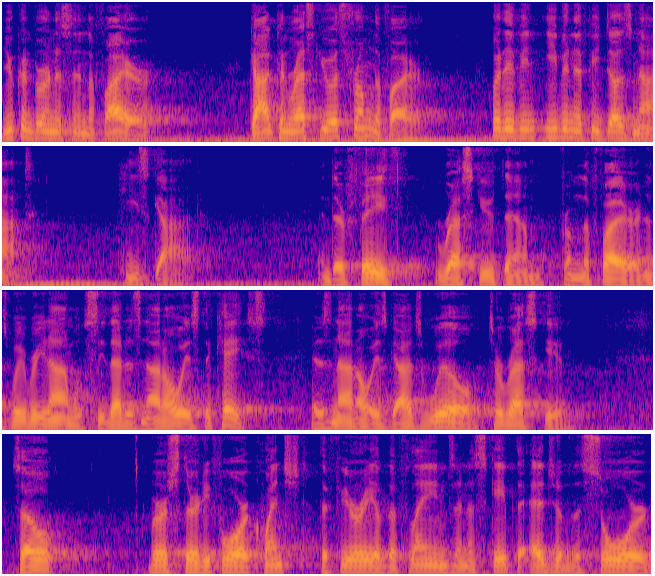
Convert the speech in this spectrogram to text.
You can burn us in the fire. God can rescue us from the fire. But even, even if he does not, he's God. And their faith rescued them from the fire. And as we read on, we'll see that is not always the case. It is not always God's will to rescue. So verse 34, quenched the fury of the flames and escaped the edge of the sword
